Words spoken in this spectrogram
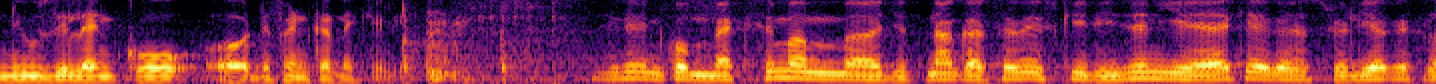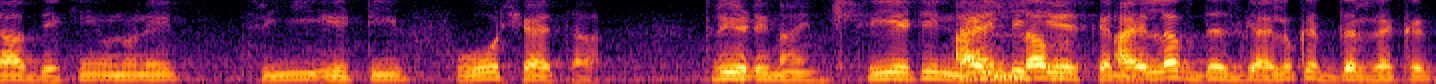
न्यूजीलैंड को डिफेंड करने के लिए? देखिए इनको मैक्सिमम जितना कर सकते इसकी रीज़न ये है कि अगर ऑस्ट्रेलिया के खिलाफ देखें उन्होंने 384 शायद था। 389 389 भी चेज करना I. Love this guy look at the record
